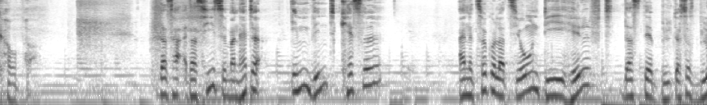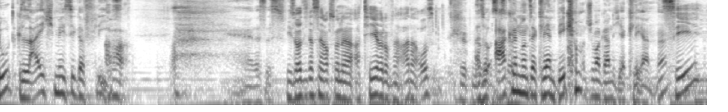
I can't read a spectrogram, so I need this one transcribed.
Körper. Das, das hieße, man hätte im Windkessel eine Zirkulation, die hilft, dass, der, dass das Blut gleichmäßiger fließt. Aber ja, das ist, wie soll sich das denn auf so eine Arterie oder auf eine Ader auswirken? also A können wir uns erklären, B kann man schon mal gar nicht erklären. Ne? C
